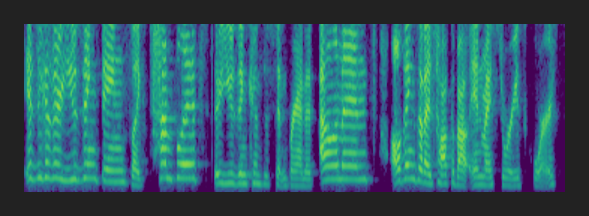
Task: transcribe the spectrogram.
is because they're using things like templates, they're using consistent branded elements, all things that I talk about in my stories course.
